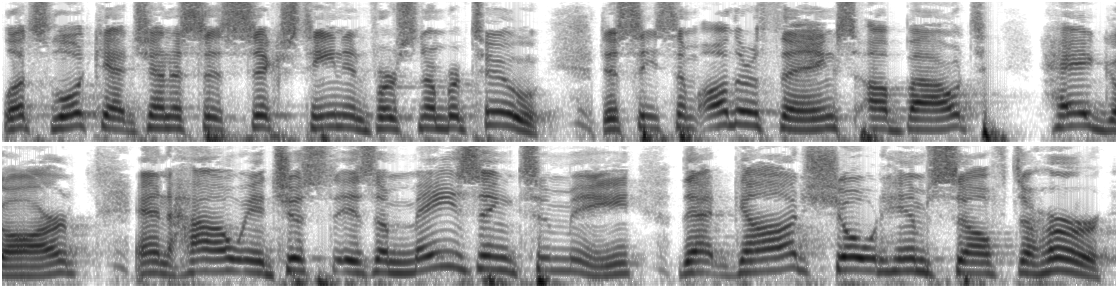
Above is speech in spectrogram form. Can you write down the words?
Let's look at Genesis 16 and verse number 2 to see some other things about Hagar and how it just is amazing to me that God showed himself to her.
